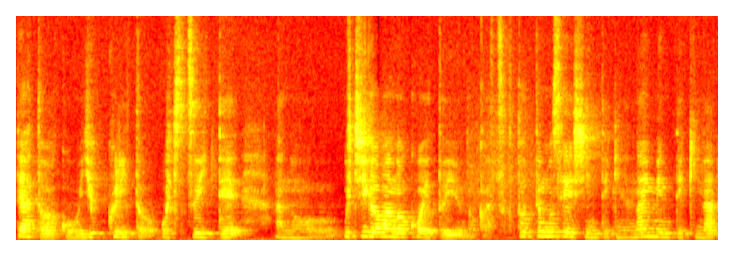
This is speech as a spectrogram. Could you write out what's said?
であとはこうゆっくりと落ち着いてあの内側の声というのかとっても精神的な内面的な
